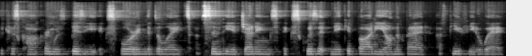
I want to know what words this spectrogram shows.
because Cochran was busy exploring the delights of Cynthia Jennings' exquisite naked body on the bed a few feet away.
